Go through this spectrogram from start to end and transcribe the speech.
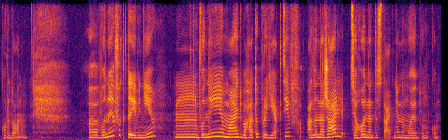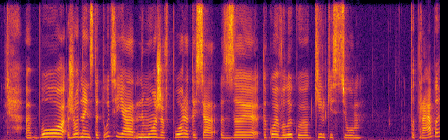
кордоном. Е, вони ефективні. Вони мають багато проєктів, але, на жаль, цього недостатньо, на мою думку. Е, бо жодна інституція не може впоратися з такою великою кількістю потреби,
